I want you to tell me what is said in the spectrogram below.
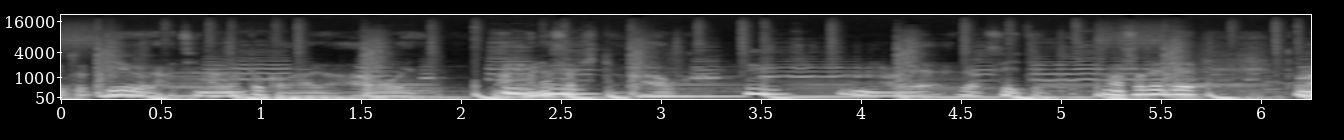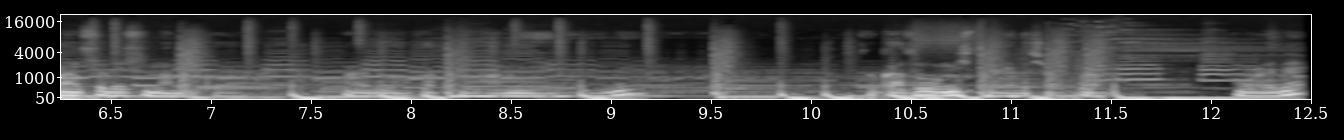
U と U87 とかはあれは青い、まあ、うんうん。紫とか青か、うん。うんあれがついてて、まあ、それでトランスレスなのかあれどうかっていうのが見えるよね。画像を見せてあげましょうこれね、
